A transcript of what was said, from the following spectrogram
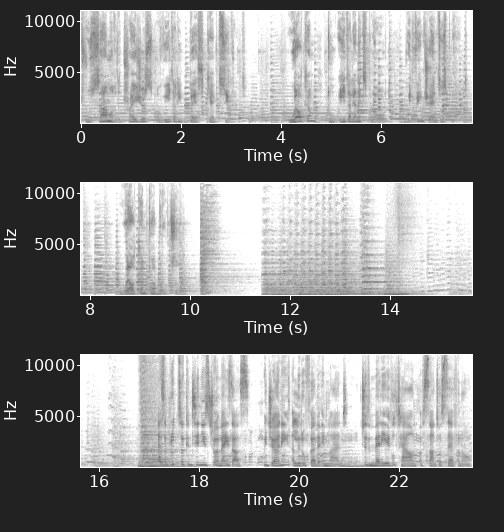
through some of the treasures of Italy's best kept secret. Welcome to Italy Unexplored with Vincenzo's Plate. Welcome to Abruzzo. As Abruzzo continues to amaze us, we journey a little further inland to the medieval town of Santo Stefano.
